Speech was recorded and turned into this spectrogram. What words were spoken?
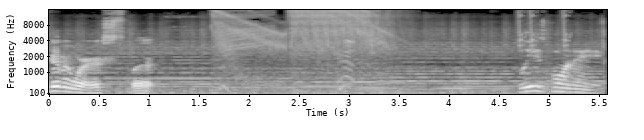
could have been worse, but Please pull an eight.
